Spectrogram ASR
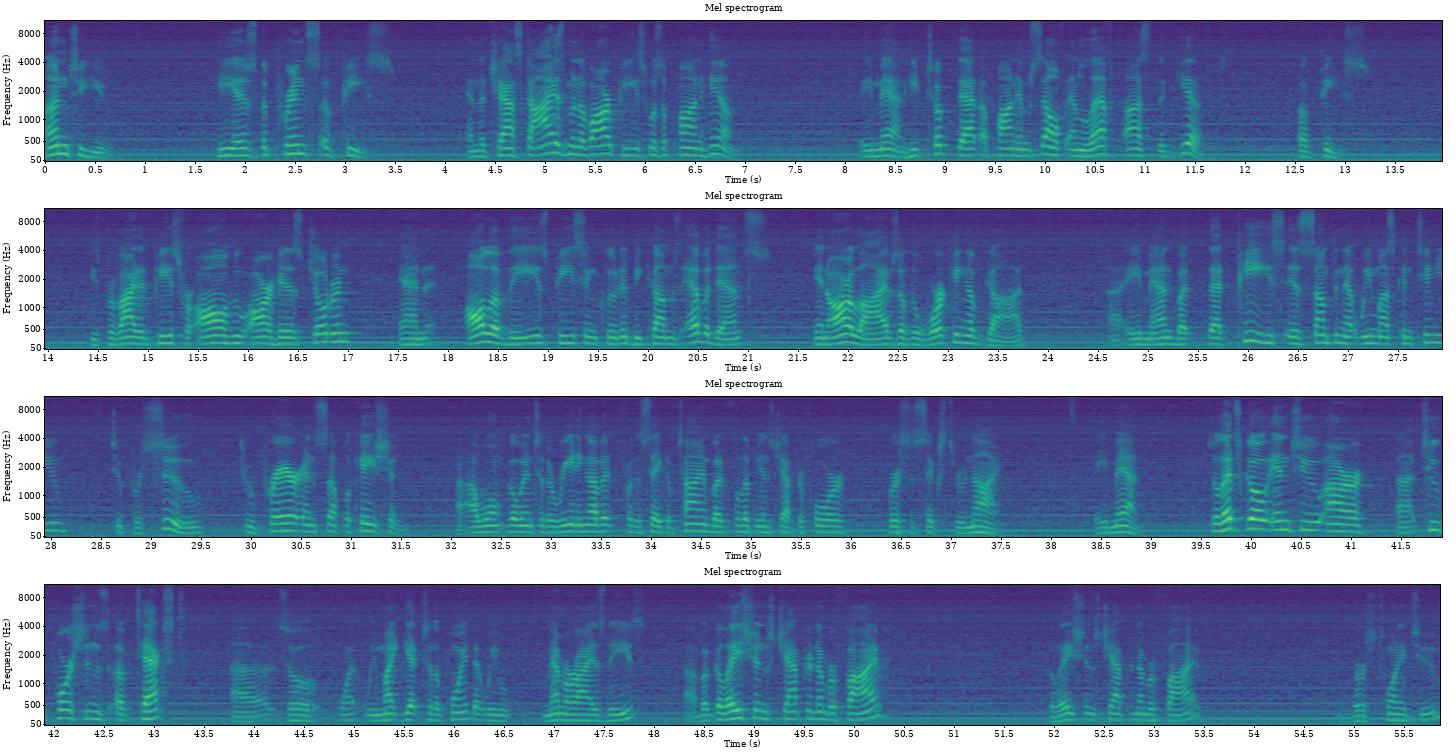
unto you. He is the Prince of Peace, and the chastisement of our peace was upon him. Amen. He took that upon himself and left us the gift of peace. He's provided peace for all who are his children, and all of these, peace included, becomes evidence in our lives of the working of God. Uh, amen. But that peace is something that we must continue to pursue through prayer and supplication. Uh, I won't go into the reading of it for the sake of time, but Philippians chapter 4, verses 6 through 9. Amen. So let's go into our uh, two portions of text. Uh, so we might get to the point that we memorize these. Uh, but Galatians chapter number 5. Galatians chapter number 5, verse 22.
